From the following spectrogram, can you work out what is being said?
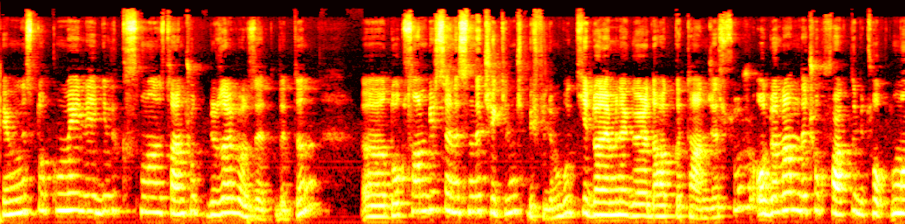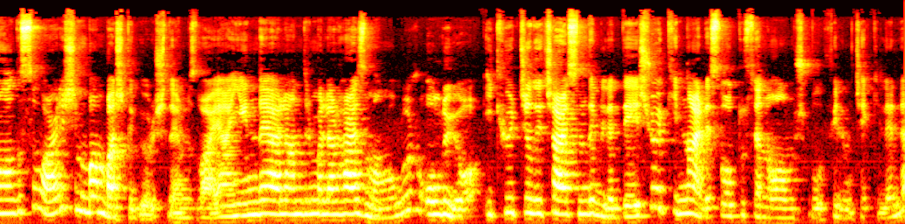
Feminist okuma ile ilgili kısmını sen çok güzel özetledin. 91 senesinde çekilmiş bir film bu ki dönemine göre de hakikaten cesur. O dönemde çok farklı bir toplum algısı vardı. Şimdi bambaşka görüşlerimiz var. Yani yeni değerlendirmeler her zaman olur. Oluyor. 2-3 yıl içerisinde bile değişiyor ki neredeyse 30 sene olmuş bu film çekileli.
